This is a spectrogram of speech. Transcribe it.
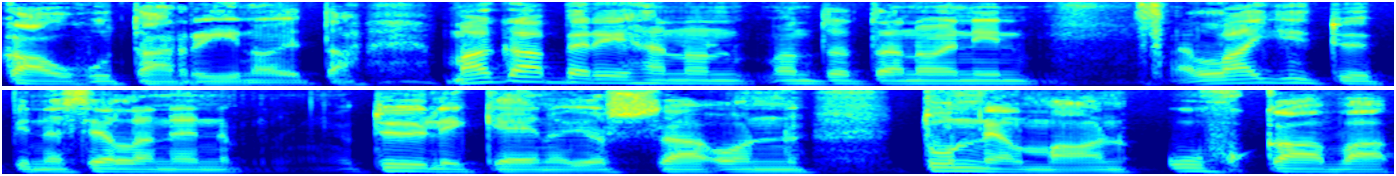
kauhutarinoita. Magaberihan on, on tota noin niin, lajityyppinen sellainen tyylikeino, jossa on tunnelma on uhkaava,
